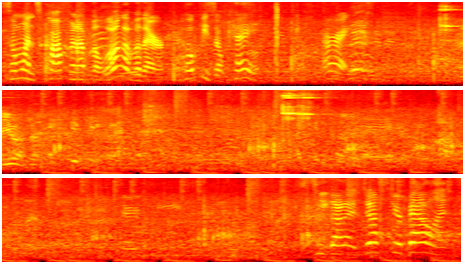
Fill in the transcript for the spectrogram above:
Someone's coughing up a lung over there. I hope he's okay. All right. So you gotta adjust your balance.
